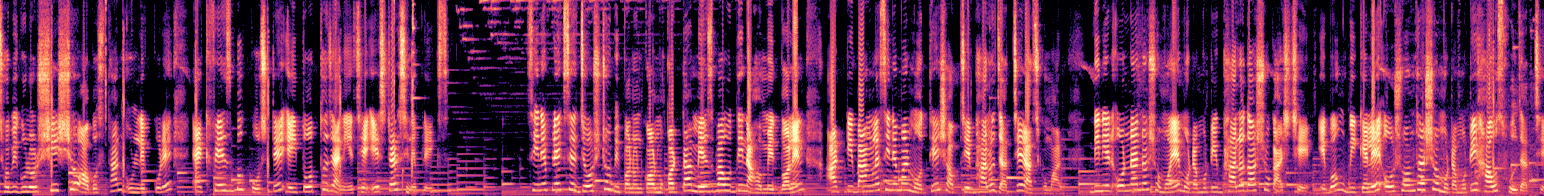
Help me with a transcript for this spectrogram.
ছবিগুলোর শীর্ষ অবস্থান উল্লেখ করে এক ফেসবুক পোস্টে এই তথ্য জানিয়েছে এস্টার সিনেপ্লেক্স। সিনেপ্লেক্সের জ্যেষ্ঠ বিপণন কর্মকর্তা মেজবা উদ্দিন আহমেদ বলেন, আটটি বাংলা সিনেমার মধ্যে সবচেয়ে ভালো যাচ্ছে রাজকুমার। দিনের অন্যান্য সময়ে মোটামুটি ভালো দর্শক আসছে এবং বিকেলে ও সন্ধ্যার সময় মোটামুটি হাউসফুল যাচ্ছে।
